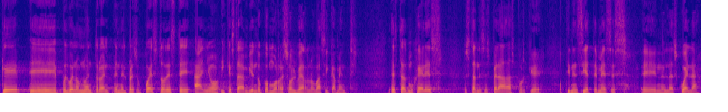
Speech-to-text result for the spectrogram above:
que eh, pues bueno no entró en, el presupuesto de este año y que estaban viendo cómo resolverlo básicamente. Estas mujeres pues, están desesperadas porque tienen siete meses en la escuela,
